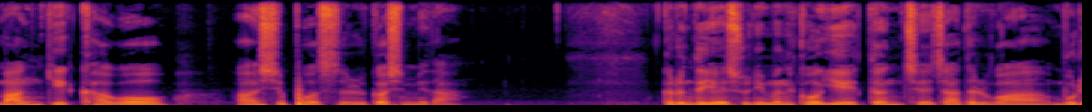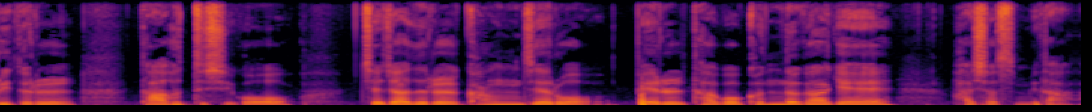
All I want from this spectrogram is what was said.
만끽하고 어, 싶었을 것입니다. 그런데 예수님은 거기에 있던 제자들과 무리들을 다 흩으시고 제자들을 강제로 배를 타고 건너가게 하셨습니다.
